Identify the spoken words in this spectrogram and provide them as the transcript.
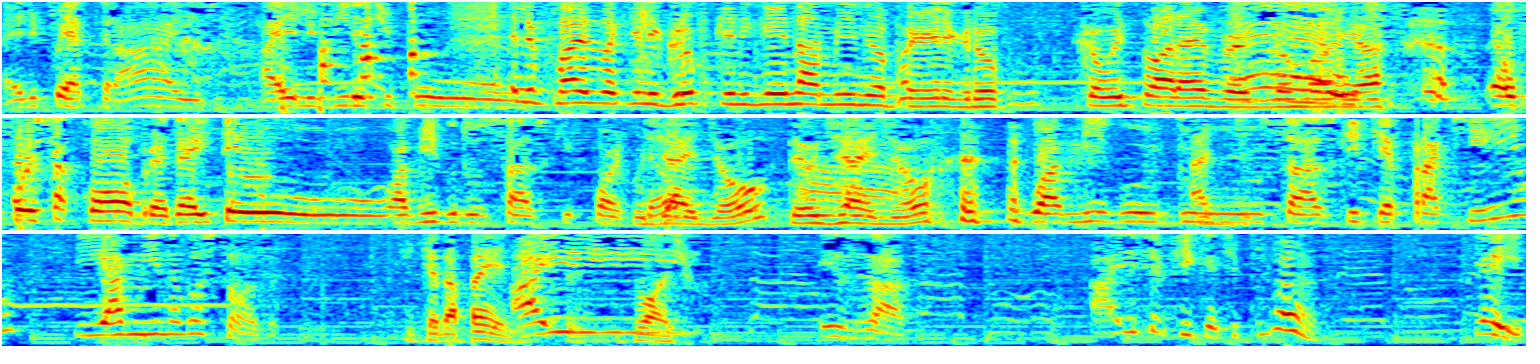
Aí ele foi atrás, aí ele vira tipo. Ele faz aquele grupo que ninguém dá a mínima pra aquele grupo. Fica muito whatever no é, mangá. o, é o Força Cobra, daí tem o amigo do Sasuke O fortão, Jai Joe, tem o Ah. Jai Joe. o amigo do A Sasuke que é fraquinho e a mina gostosa. que quer dar pra ele? Aí. Lógico. Exato. Aí você fica tipo, vamos. E aí?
